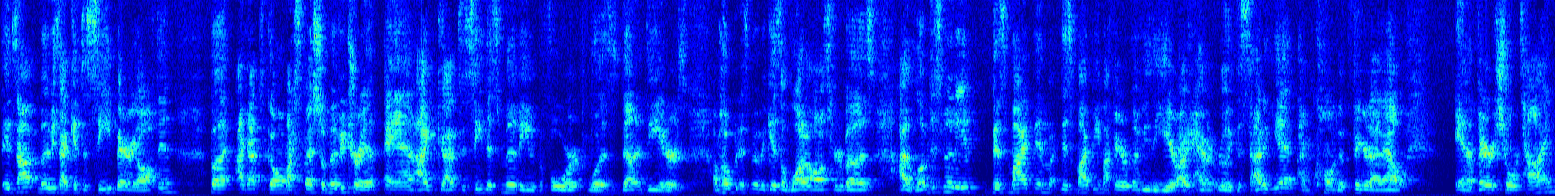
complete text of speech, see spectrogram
it's not movies I get to see very often. But I got to go on my special movie trip, and I got to see this movie before it was done in theaters. I'm hoping this movie gets a lot of Oscar buzz. I love this movie. This might be this might be my favorite movie of the year. I haven't really decided yet. I'm going to figure that out in a very short time.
